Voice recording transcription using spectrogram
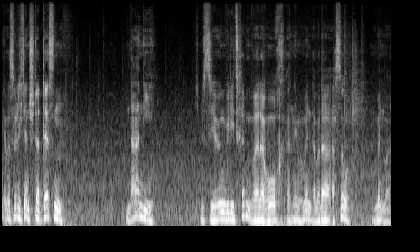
Ja, was will ich denn stattdessen? Nani. Ich müsste hier irgendwie die Treppen weiter hoch. Ach nee, Moment, aber da... Ach so. Moment mal.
